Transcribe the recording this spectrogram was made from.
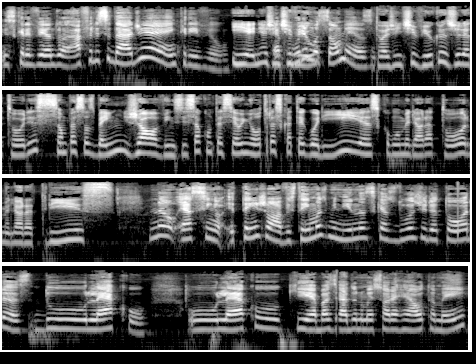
escrevendo. A felicidade é incrível. E N, a é gente pura viu. emoção mesmo. Então a gente viu que os diretores são pessoas bem jovens. Isso aconteceu em outras categorias, como melhor ator, melhor atriz. Não, é assim, ó, tem jovens, tem umas meninas que as duas diretoras do Leco, o Leco, que é baseado numa história real também,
